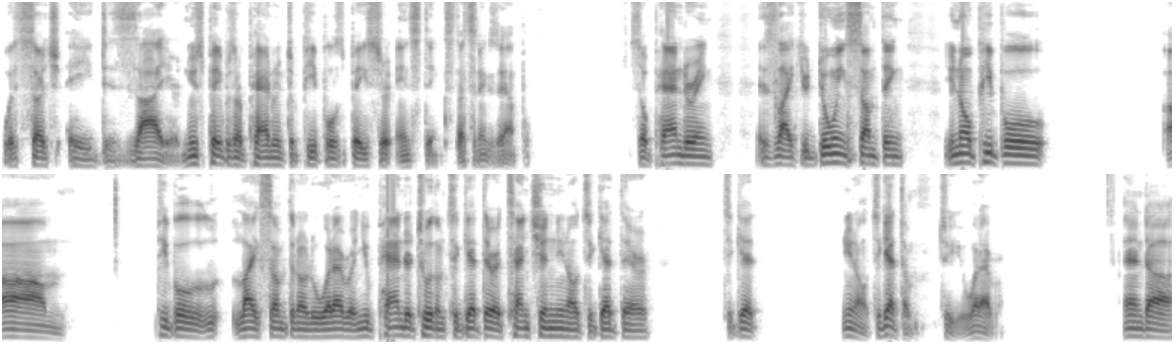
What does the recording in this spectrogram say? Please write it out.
with such a desire. Newspapers are pandering to people's baser instincts. That's an example. So pandering is like you're doing something, you know, people um people like something or whatever and you pander to them to get their attention, you know, to get their to get you know, to get them to you, whatever. And uh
